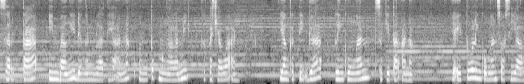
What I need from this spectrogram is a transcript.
serta imbangi dengan melatih anak untuk mengalami kekecewaan. Yang ketiga, lingkungan sekitar anak, yaitu lingkungan sosial.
